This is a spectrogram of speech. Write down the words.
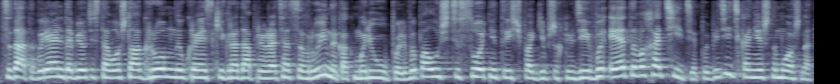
Цитата. «Вы реально добьетесь того, что огромные украинские города превратятся в руины, как Мариуполь. Вы получите сотни тысяч погибших людей. Вы этого хотите. Победить, конечно, можно,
